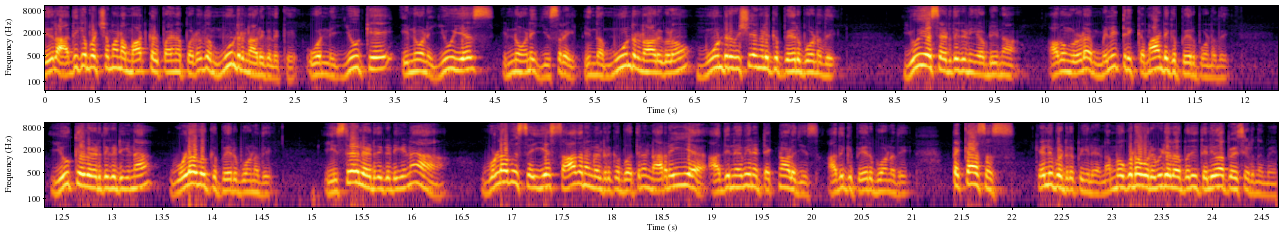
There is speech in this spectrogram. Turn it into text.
இதில் அதிகபட்சமான ஆட்கள் பயணப்படுறது மூன்று நாடுகளுக்கு. ஒன்று யூகே இன்னொன்று யூஎஸ் இன்னொன்று இஸ்ரேல். இந்த மூன்று நாடுகளும் மூன்று விஷயங்களுக்கு பேர் போனது. யூஎஸ் எடுத்துக்கிட்டீங்க அப்படின்னா அவங்களோட மிலிட்ரி கமாண்டுக்கு பேர் போனது. யூகேவை எடுத்துக்கிட்டிங்கன்னா உளவுக்கு பேர் போனது. இஸ்ரேல் எடுத்துக்கிட்டிங்கன்னா உளவு செய்ய சாதனங்கள் இருக்க பார்த்தீங்கன்னா நிறைய அதிநவீன டெக்னாலஜிஸ் அதுக்கு பேர் போனது. பெக்காசஸ் கேள்விப்பட்டிருப்பீங்களே நம்ம கூட ஒரு வீடியோவில் பற்றி தெளிவாக பேசியிருந்தோமே.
